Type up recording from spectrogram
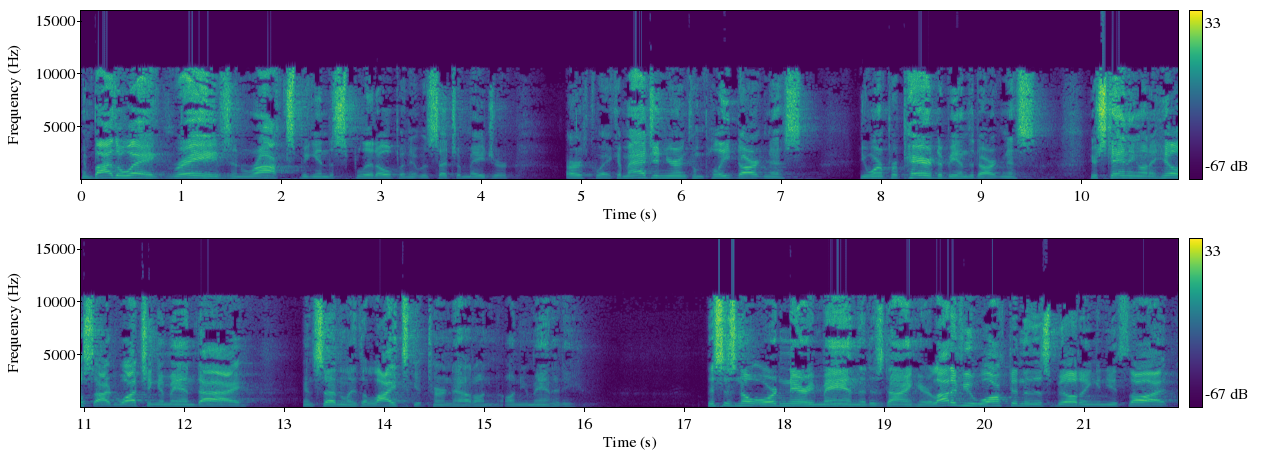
And by the way, graves and rocks began to split open. It was such a major earthquake. Imagine you're in complete darkness. You weren't prepared to be in the darkness. You're standing on a hillside watching a man die, and suddenly the lights get turned out on, on humanity. This is no ordinary man that is dying here. A lot of you walked into this building and you thought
